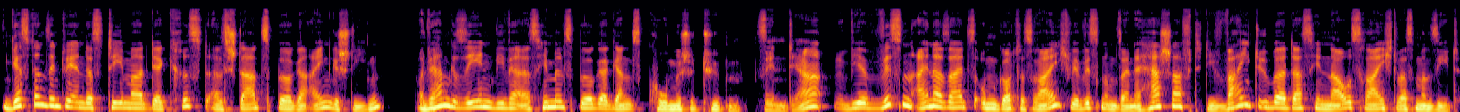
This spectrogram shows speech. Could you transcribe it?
Gestern sind wir in das Thema der Christ als Staatsbürger eingestiegen und wir haben gesehen, wie wir als Himmelsbürger ganz komische Typen sind, ja? Wir wissen einerseits um Gottes Reich, wir wissen um seine Herrschaft, die weit über das hinausreicht, was man sieht.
